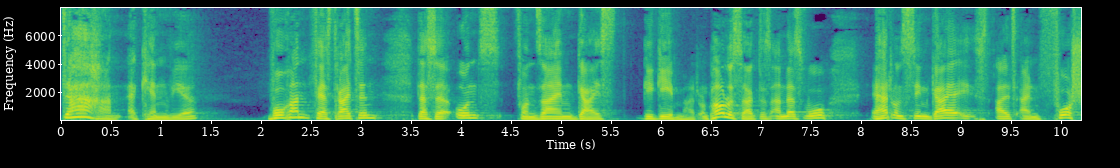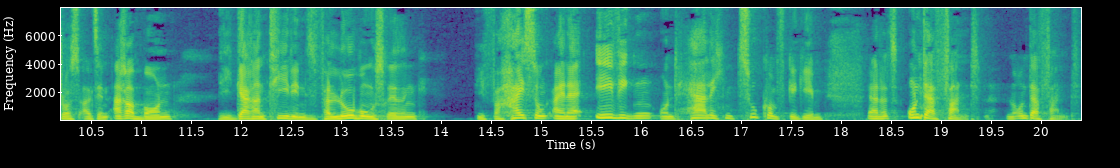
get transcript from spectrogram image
daran erkennen wir, woran, Vers 13, dass er uns von seinem Geist gegeben hat. Und Paulus sagt es anderswo, er hat uns den Geist als einen Vorschuss, als den Arabon die Garantie, den Verlobungsring, die Verheißung einer ewigen und herrlichen Zukunft gegeben. Er hat uns Unterpfand, ein Unterpfand.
